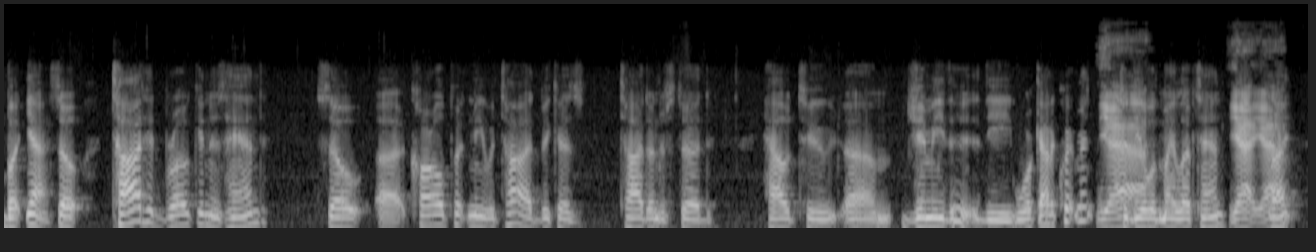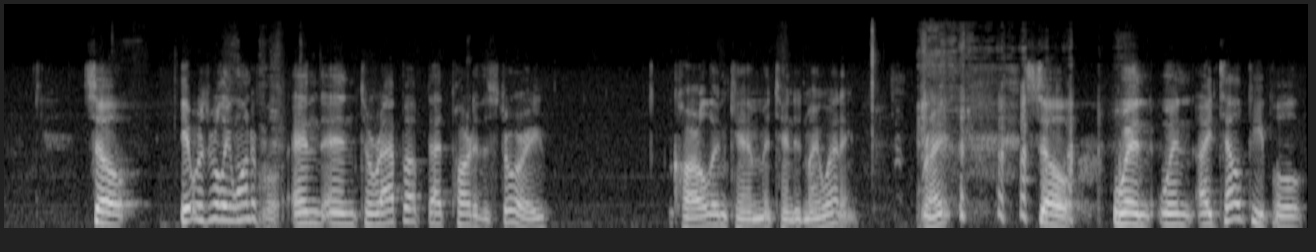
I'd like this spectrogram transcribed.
But yeah, so Todd had broken his hand, so uh, Karl put me with Todd because Todd understood how to um, jimmy the the workout equipment Yeah. to deal with my left hand Yeah. Yeah. right? So it was really wonderful. And and to wrap up that part of the story, Karl and Kim attended my wedding, right? so when when I tell people,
